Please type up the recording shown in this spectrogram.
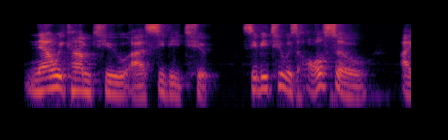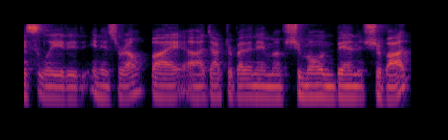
now we come to uh, CB2. CB2 is also isolated in Israel by a doctor by the name of Shimon ben Shabat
